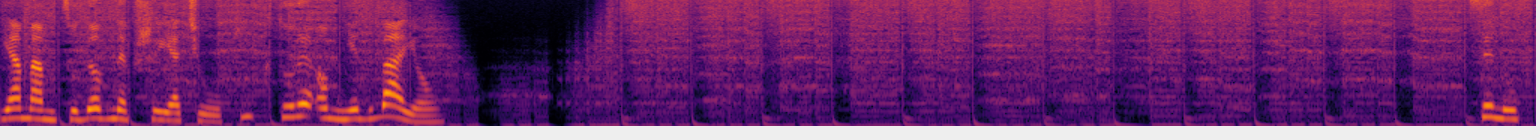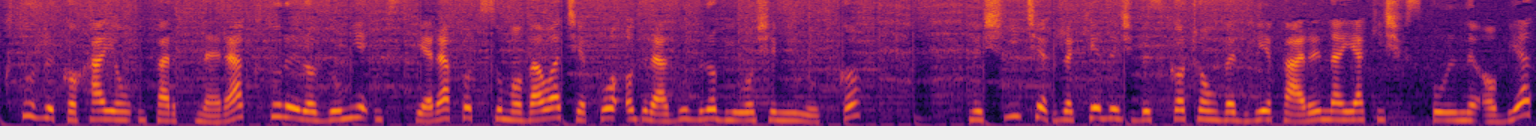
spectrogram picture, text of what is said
Ja mam cudowne przyjaciółki, które o mnie dbają. synów, którzy kochają i partnera, który rozumie i wspiera podsumowała ciepło od razu zrobiło się milutko? Myślicie, że kiedyś wyskoczą we dwie pary na jakiś wspólny obiad?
